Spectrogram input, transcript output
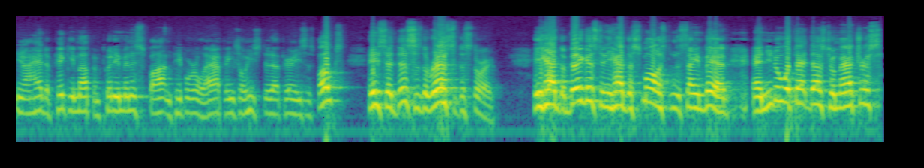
you know, I had to pick him up and put him in his spot and people were laughing. So he stood up here and he says, folks, he said, this is the rest of the story. He had the biggest and he had the smallest in the same bed. And you know what that does to a mattress?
